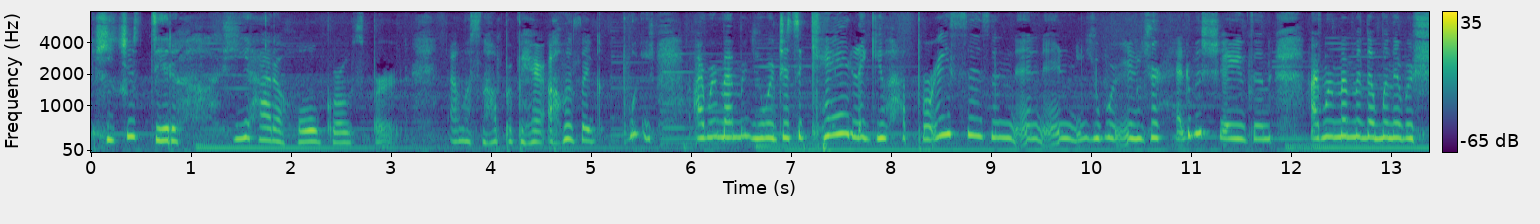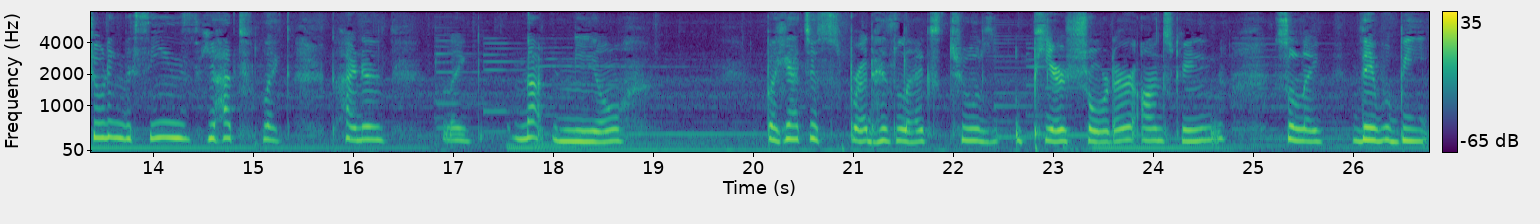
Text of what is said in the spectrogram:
he just did he had a whole growth spurt I was not prepared. I was like, I remember you were just a kid, like you had braces and, and, and you were and your head was shaved. And I remember that when they were shooting the scenes, you had to like kind of like not kneel, but he had to spread his legs to appear shorter on screen. So like they would be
